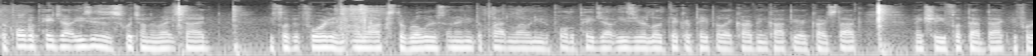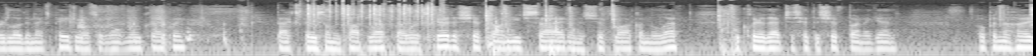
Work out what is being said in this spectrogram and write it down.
To pull the page out easy is a switch on the right side. You flip it forward and it unlocks the rollers underneath the platen, allowing you to pull the page out easier, load thicker paper like carbon copy or cardstock. Make sure you flip that back before you load the next page or else it won't load correctly. Backspace on the top left, that works good. A shift on each side and a shift lock on the left. To clear that, just hit the shift button again. Open the hood.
